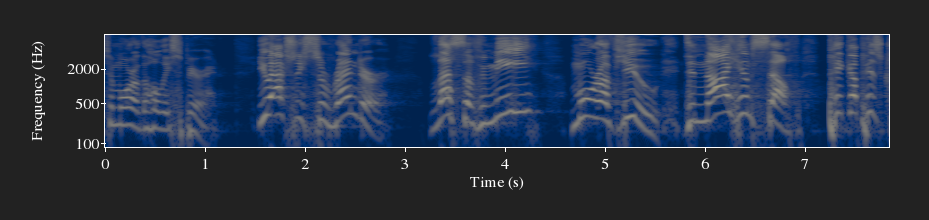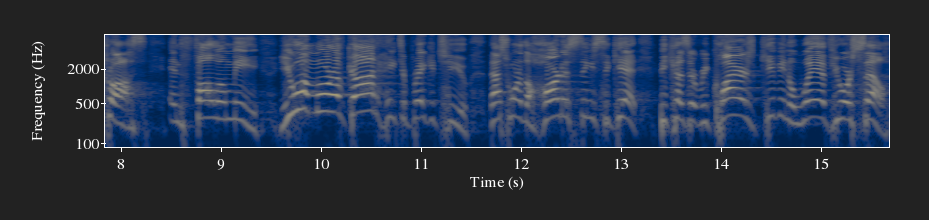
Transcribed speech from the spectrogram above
to more of the Holy Spirit. You actually surrender less of me, more of you. Deny Himself, pick up His cross, and follow me. You want more of God? Hate to break it to you. That's one of the hardest things to get because it requires giving away of yourself.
